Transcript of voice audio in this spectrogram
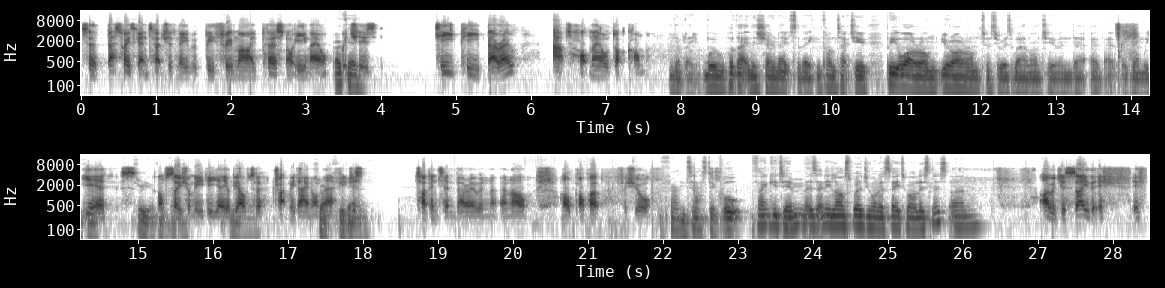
So the best way to get in touch with me would be through my personal email, which is tpbarrow at hotmail.com. Lovely. We'll put that in the show notes so they can contact you. But you are on you are on Twitter as well, aren't you? And uh, uh, uh, again, we Yeah, on social media, yeah, you'll be able to track me down on Track there. If you you just type in Tim Barrow and, and I'll I'll pop up for sure. Fantastic. Well, thank you, Tim. Is there any last words you want to say to our listeners? Um, I would just say that if if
